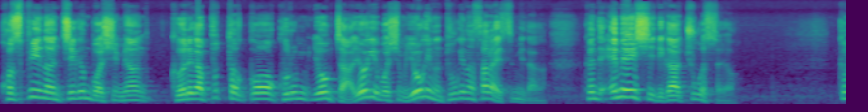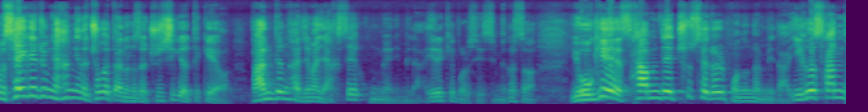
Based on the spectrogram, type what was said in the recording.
코스피는 지금 보시면 거래가 붙었고 구름 욕자 여기 보시면 여기는 두 개는 살아 있습니다. 그런데 MACD가 죽었어요. 그럼 세 개 중에 한 개는 죽었다는 것은 주식이 어떻게 해요? 반등하지만 약세 국면입니다. 이렇게 볼 수 있습니다. 그래서 요게 3대 추세를 보는 겁니다. 이거 3,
